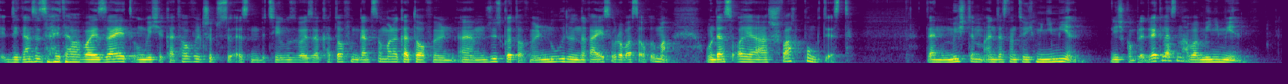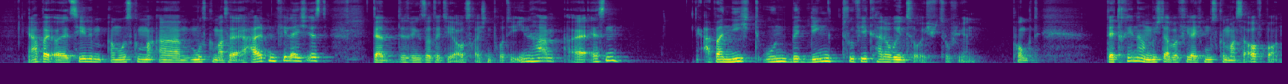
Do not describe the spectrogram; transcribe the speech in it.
die ganze Zeit dabei seid, irgendwelche Kartoffelchips zu essen, beziehungsweise Kartoffeln, ganz normale Kartoffeln, ähm, Süßkartoffeln, Nudeln, Reis oder was auch immer, und das euer Schwachpunkt ist, dann möchte man das natürlich minimieren. Nicht komplett weglassen, aber minimieren. Ja, bei euer Ziel äh, Muskel, äh, Muskelmasse erhalten vielleicht ist, da, deswegen solltet ihr ausreichend Protein haben, äh, essen, aber nicht unbedingt zu viel Kalorien zu euch zuführen. Punkt. Der Trainer möchte aber vielleicht Muskelmasse aufbauen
